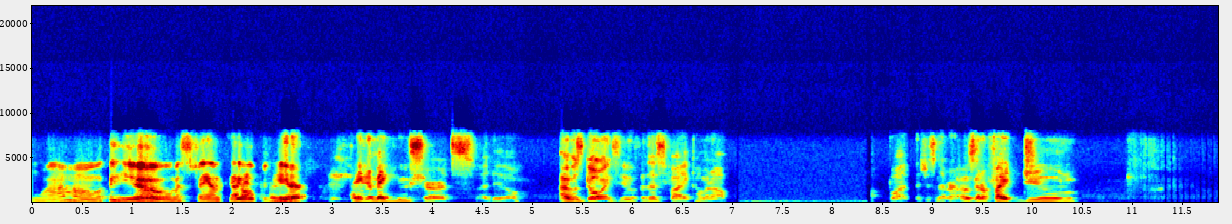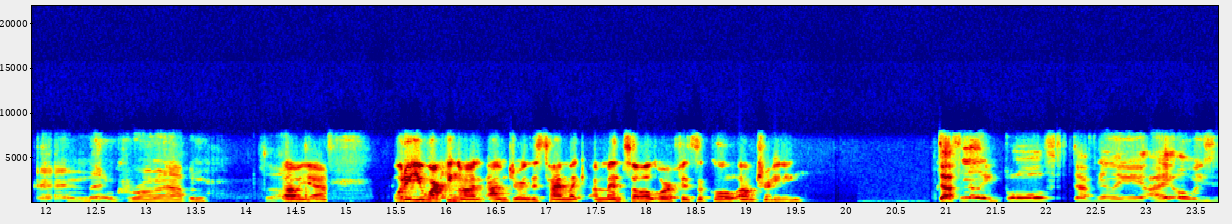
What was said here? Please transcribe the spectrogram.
Wow, look at you, Miss Fancy I, over I need, here. to, I need to make new shirts. I do. I was going to for this fight coming up, but it just never. I was gonna fight June, and then Corona happened. So. Oh yeah. What are you working on um, during this time, like a mental or physical um, training? Definitely both. Definitely, I always.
